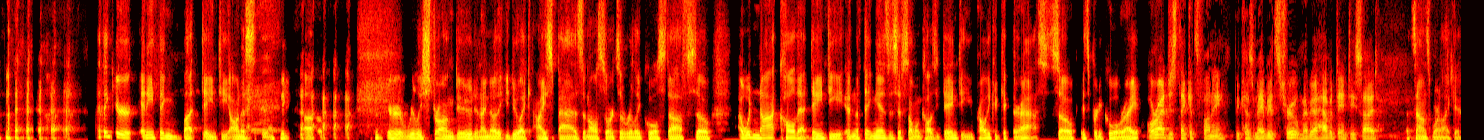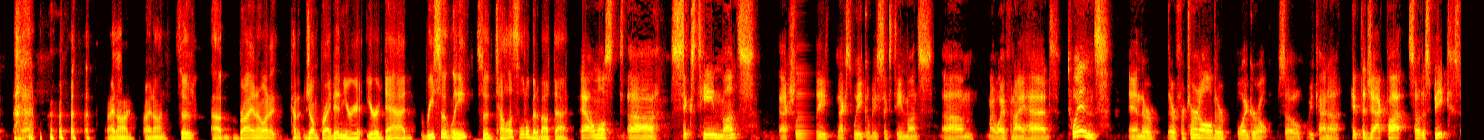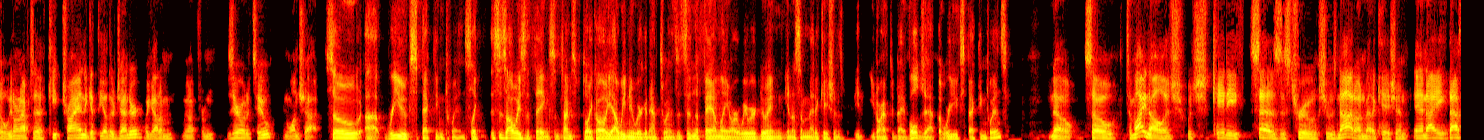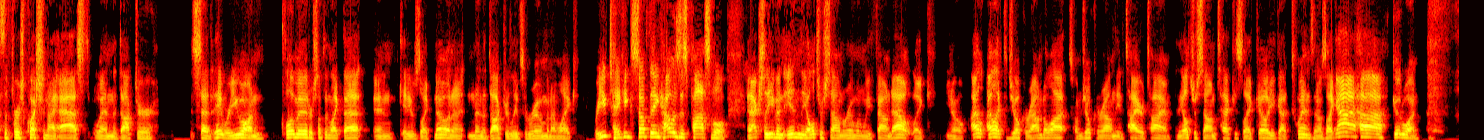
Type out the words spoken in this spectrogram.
I think you're anything but dainty, honestly. I think, uh, I think, you're a really strong dude, and I know that you do like ice baths and all sorts of really cool stuff. So I would not call that dainty. And the thing is, is if someone calls you dainty, you probably could kick their ass. So it's pretty cool, right? Or I just think it's funny because maybe it's true. Maybe I have a dainty side. That sounds more like it. Yeah. right on, right on. So uh, Brian, I want to kind of jump right in. You're you're a dad recently, so tell us a little bit about that. Yeah, almost uh, 16 months. Actually, next week will be 16 months. Um, my wife and I had twins and they're they're fraternal they're boy girl. So we kind of hit the jackpot so to speak. So we don't have to keep trying to get the other gender. We got them we went from zero to two in one shot. So uh, were you expecting twins? Like this is always the thing. Sometimes people like oh yeah we knew we were going to have twins. It's in the family or we were doing you know some medications. You, you don't have to divulge that but were you expecting twins? No. So, to my knowledge, which Katie says is true, she was not on medication. And I that's the first question I asked when the doctor said, "Hey, were you on Clomid or something like that?" And Katie was like, "No." And, uh, and then the doctor leaves the room, and I'm like, "Were you taking something? How is this possible?" And actually, even in the ultrasound room when we found out, like, you know, I, I like to joke around a lot, so I'm joking around the entire time. And the ultrasound tech is like, "Oh, you got twins," and I was like, "Ah, good one."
